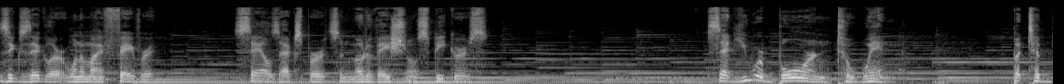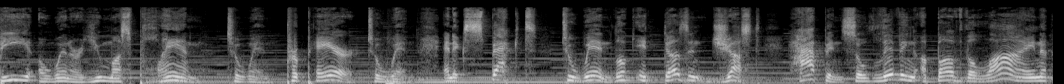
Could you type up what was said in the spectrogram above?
Zig Ziglar, one of my favorite sales experts and motivational speakers, said you were born to win. But to be a winner, you must plan to win, prepare to win, and expect to win. Look, it doesn't just happen. So living above the line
